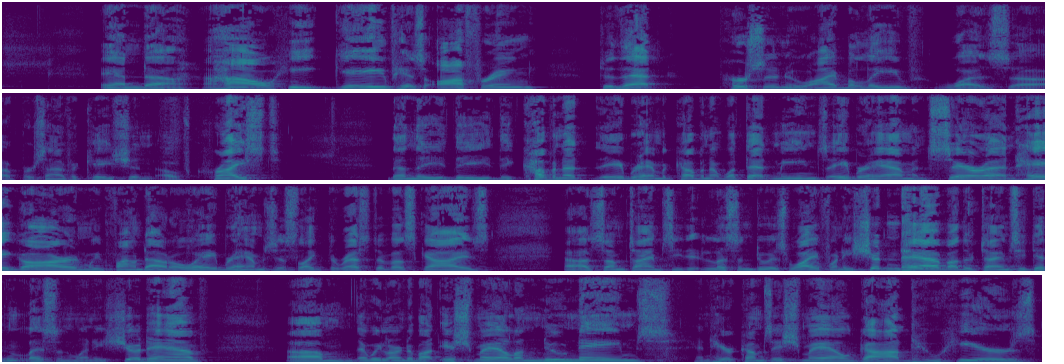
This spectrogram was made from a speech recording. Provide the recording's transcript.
and uh, how he gave his offering to that person who I believe was uh, a personification of Christ. Then the, the, the covenant, the Abrahamic covenant, what that means Abraham and Sarah and Hagar, and we found out, oh, Abraham's just like the rest of us guys. Uh, sometimes he didn't listen to his wife when he shouldn't have, other times he didn't listen when he should have. Um, then we learned about Ishmael and new names, and here comes Ishmael, God who hears.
